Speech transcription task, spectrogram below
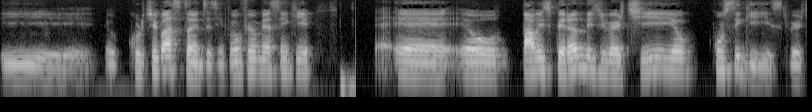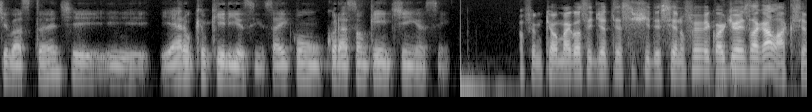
e eu curti bastante, assim, foi um filme assim que é, eu tava esperando me divertir e eu consegui isso. Diverti bastante e, e era o que eu queria, assim. Sair com o coração quentinho, assim. O filme que eu mais gostei de ter assistido esse ano foi Guardiões da Galáxia.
